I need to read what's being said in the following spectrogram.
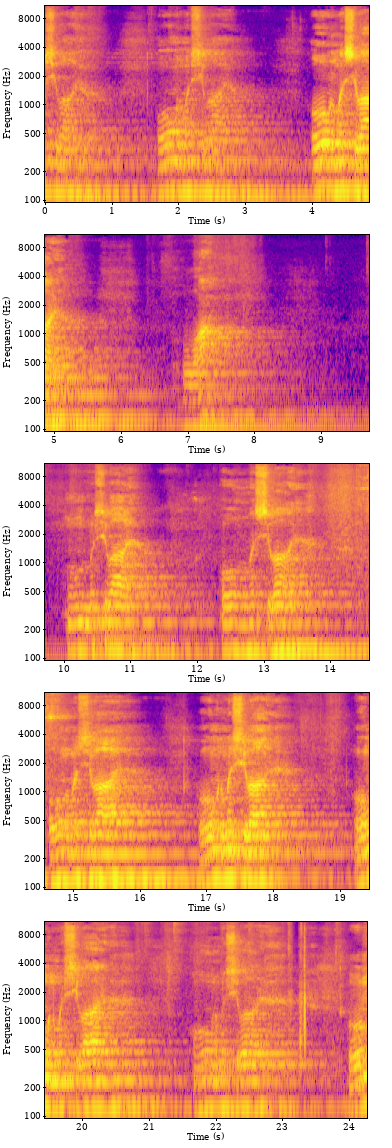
नमः शिवाय। ओम नमः शिवाय। ओम नमः शिवाय। वाह। ओम नमः शिवाय। ओम नमः शिवाय। ओम नमः शिवाय। ओम नमः शिवाय। ओम नमः शिवाय। ओम नमः शिवाय। ओम।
